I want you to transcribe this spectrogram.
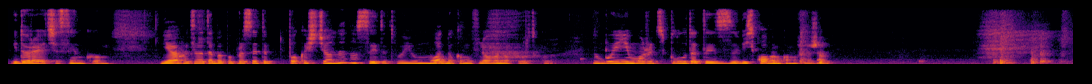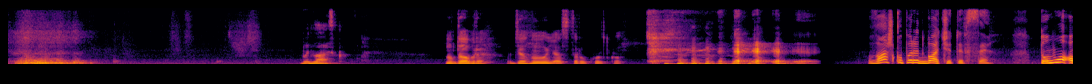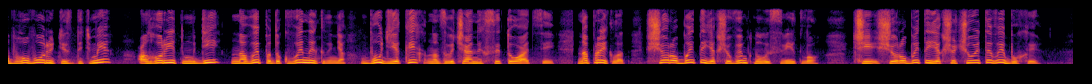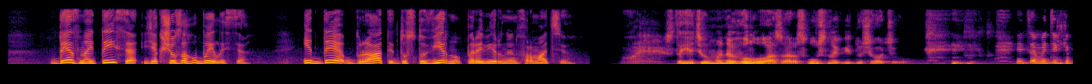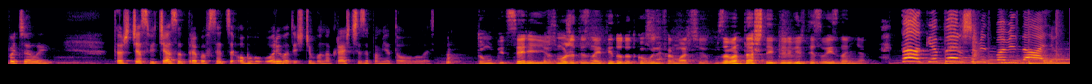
І до речі, синку, я хотіла тебе попросити поки що не носити твою модну камуфльовану куртку. Ну, бо її можуть сплутати з військовим камуфляжем. Будь ласка. Ну добре, одягну я стару куртку. Важко передбачити все. Тому обговорюйте з дітьми алгоритм дій на випадок виникнення будь-яких надзвичайних ситуацій. Наприклад, що робити, якщо вимкнули світло, чи що робити, якщо чуєте вибухи, де знайтися, якщо загубилися, і де брати достовірну перевірену інформацію. Здається, у мене голова зараз лусне від усього цього. І це ми тільки почали. Тож час від часу треба все це обговорювати, щоб воно краще запам'ятовувалось. Тому під серією зможете знайти додаткову інформацію. Завантажте і перевірте свої знання. Так, я перша відповідаю.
